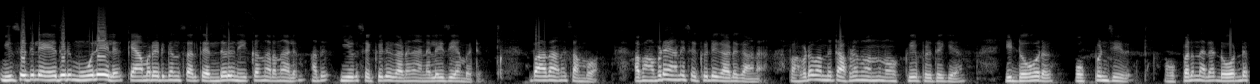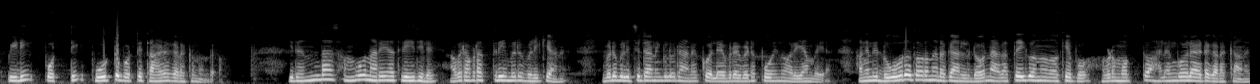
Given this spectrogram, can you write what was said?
മ്യൂസിയത്തിലെ ഏതൊരു മൂലയിൽ ക്യാമറ എടുക്കുന്ന സ്ഥലത്ത് എന്തൊരു നീക്കം നടന്നാലും അത് ഈ ഒരു സെക്യൂരിറ്റി ഗാർഡിനെ അനലൈസ് ചെയ്യാൻ പറ്റും. അപ്പോൾ അതാണ് സംഭവം. അപ്പോൾ അവിടെയാണ് സെക്യൂരിറ്റി ഗാർഡ് കാണുക. അപ്പോൾ അവിടെ വന്നിട്ട് അവിടെ വന്ന് നോക്കിയപ്പോഴത്തേക്ക് ഈ ഡോറ് ഓപ്പൺ ചെയ്ത് ഓപ്പൺ എന്നല്ല ഡോറിന്റെ പിടി പൊട്ടി പൂട്ട് പൊട്ടി താഴെ കിടക്കുന്നുണ്ട്. ഇതെന്താ സംഭവം എന്നറിയാത്ത രീതിയിൽ അവരവിടെ അത്രയും പേര് വിളിക്കുകയാണ്. ഇവിടെ വിളിച്ചിട്ടാണെങ്കിൽ ഒരു അനക്കമല്ല? ഇവർ എവിടെ പോയി പോയെന്ന് അറിയാൻ വയ്യ. അങ്ങനെ ഡോറ് തുറന്ന് കിടക്കാനല്ലോ ഡോറിന് അകത്തേക്ക് വന്ന് നോക്കിയപ്പോൾ അവിടെ മൊത്തം അലങ്കോലമായിട്ട് കിടക്കാണ്.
